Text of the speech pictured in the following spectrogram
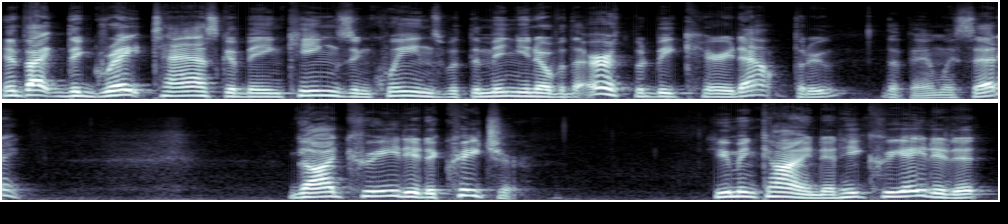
In fact, the great task of being kings and queens with dominion over the earth would be carried out through the family setting. God created a creature, humankind, and He created it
